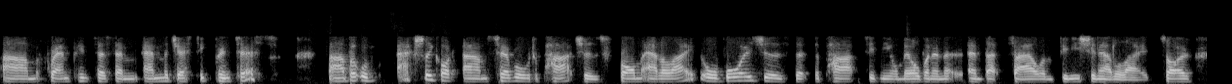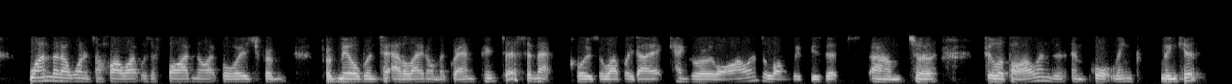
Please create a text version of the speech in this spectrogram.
um, Grand Princess and, and Majestic Princess. Uh, but we've actually got um, several departures from Adelaide or voyages that depart Sydney or Melbourne and, and that sail and finish in Adelaide. So one that I wanted to highlight was a five-night voyage from, from Melbourne to Adelaide on the Grand Princess, and that includes a lovely day at Kangaroo Island along with visits um, to Phillip Island and, Port Link, Linkett.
